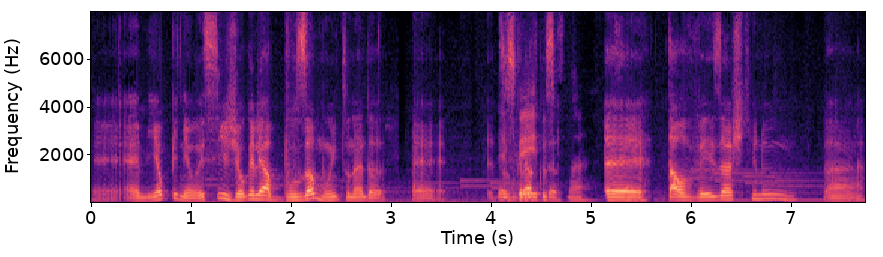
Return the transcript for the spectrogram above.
é, é minha opinião. Esse jogo ele abusa muito, né? Da, é, dos gráficos. Defeitos, né? É, talvez eu acho que não. Ah,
